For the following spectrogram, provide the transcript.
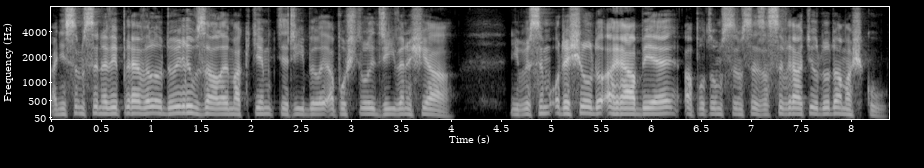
ani jsem se nevypravil do Jeruzaléma k těm, kteří byli apoštoli dříve než já. Nejprve jsem odešel do Arábie a potom jsem se zase vrátil do Damašku.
